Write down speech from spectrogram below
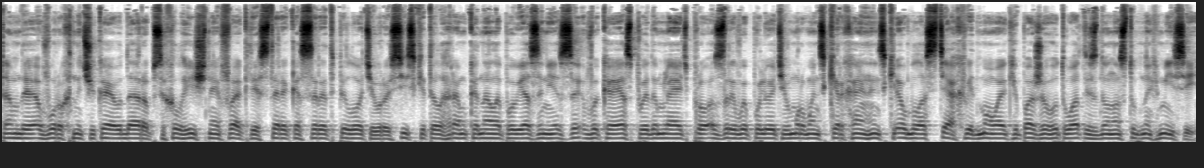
Там, де ворог не чекає удару, психологічний ефект, істерика серед пілотів, російські телеграм-канали пов'язані з ВКС повідомляють про зриви польотів в Мурманській Архангельській областях, відмова екіпажу готуватись до наступних місій.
